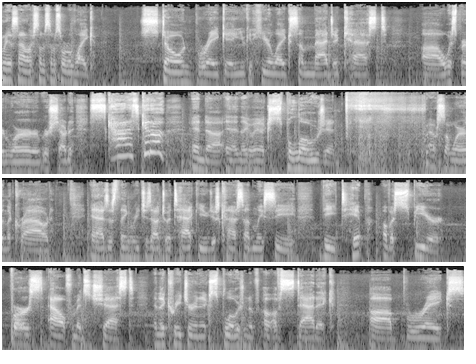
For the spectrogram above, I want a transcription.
It sound like some some sort of like stone breaking. You can hear like some magic cast, uh, whispered word or, or shouted, "Scott, Skidda!" and uh, and then an explosion out somewhere in the crowd. And as this thing reaches out to attack you, you just kind of suddenly see the tip of a spear burst out from its chest, and the creature, in an explosion of, of static, uh, breaks.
